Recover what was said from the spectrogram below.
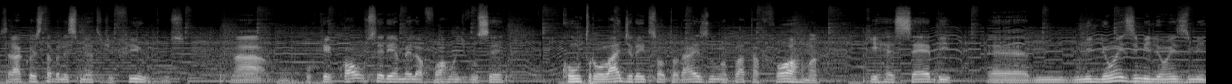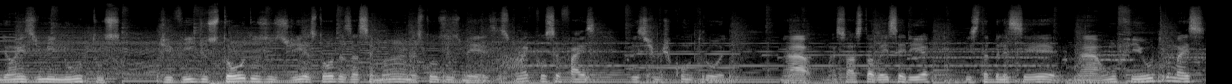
Será que é o estabelecimento de filtros? Porque qual seria a melhor forma de você controlar direitos autorais numa plataforma que recebe é, milhões e milhões e milhões de minutos de vídeos todos os dias, todas as semanas, todos os meses? Como é que você faz esse tipo de controle? Ah, mais fácil talvez seria estabelecer né, um filtro, mas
